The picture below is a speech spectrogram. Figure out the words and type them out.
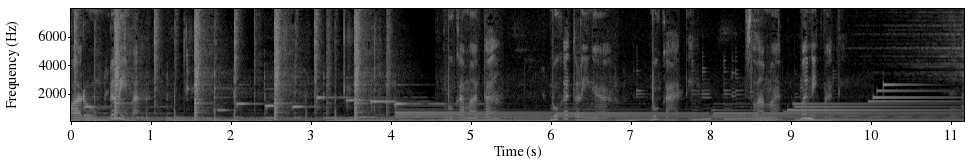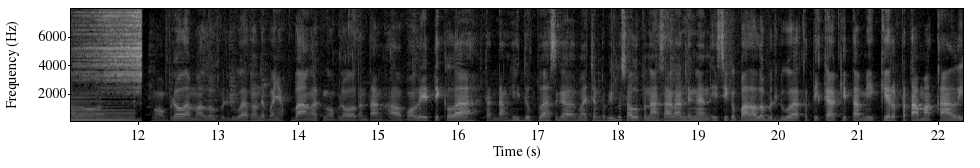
Warung Delima. Lah, tentang hidup lah segala macam. Tapi gue selalu penasaran dengan isi kepala lo berdua ketika kita mikir pertama kali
